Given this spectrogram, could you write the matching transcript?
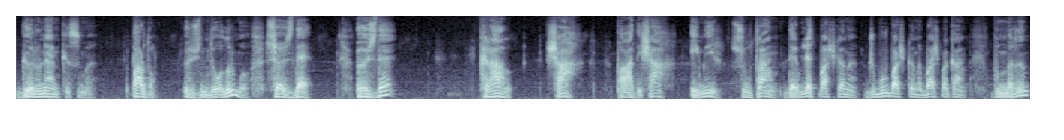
görünen kısmı, pardon özünde olur mu? Sözde. Özde kral, şah, padişah, emir, sultan, devlet başkanı, cumhurbaşkanı, başbakan bunların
